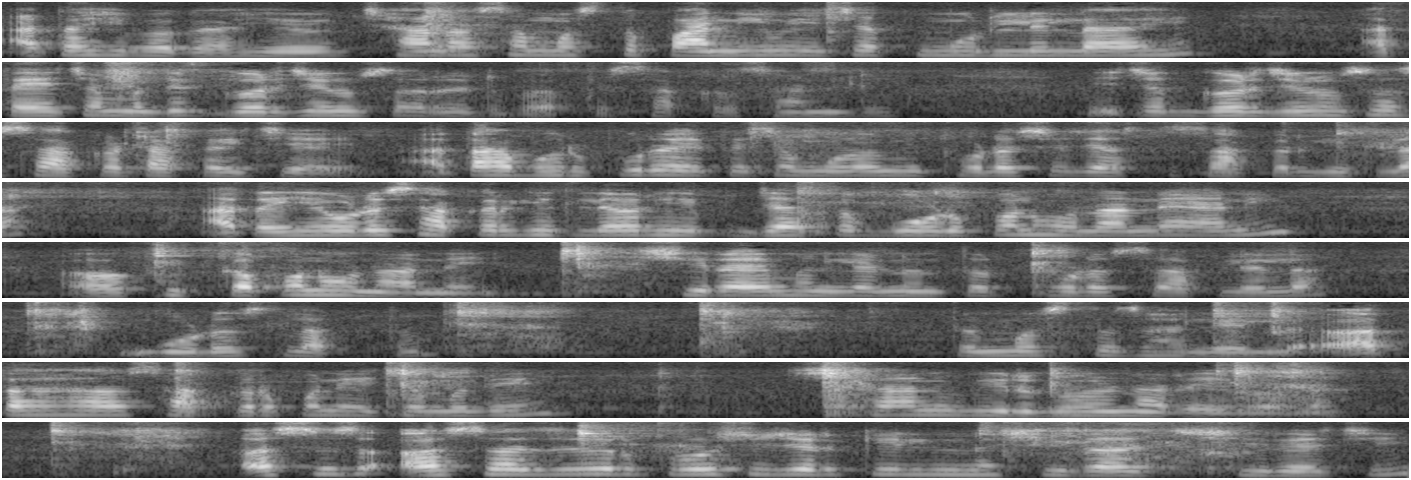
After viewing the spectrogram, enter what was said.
आता हे बघा हे छान असं मस्त पाणी याच्यात मुरलेलं आहे. आता याच्यामध्ये गरजेनुसार बापरे साखर सांडली. याच्यात गरजेनुसार साखर टाकायची आहे. आता हा भरपूर आहे त्याच्यामुळं मी थोडासा जास्त साखर घेतला. आता एवढं साखर घेतल्यावर हे जास्त गोड पण होणार नाही आणि फिक्का पण होणार नाही. शिराय म्हणल्यानंतर थोडंसं आपल्याला गोडच लागतं. तर मस्त झालेलं. आता हा साखर पण याच्यामध्ये छान विरघळणार आहे बघा. असं असं जर प्रोसिजर केली ना शिरा शिऱ्याची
